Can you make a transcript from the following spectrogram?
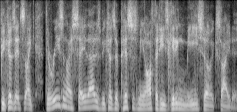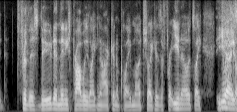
because it's like the reason I say that is because it pisses me off that he's getting me so excited for this dude, and then he's probably like not going to play much. Like as a friend, you know, it's like yeah, he's,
